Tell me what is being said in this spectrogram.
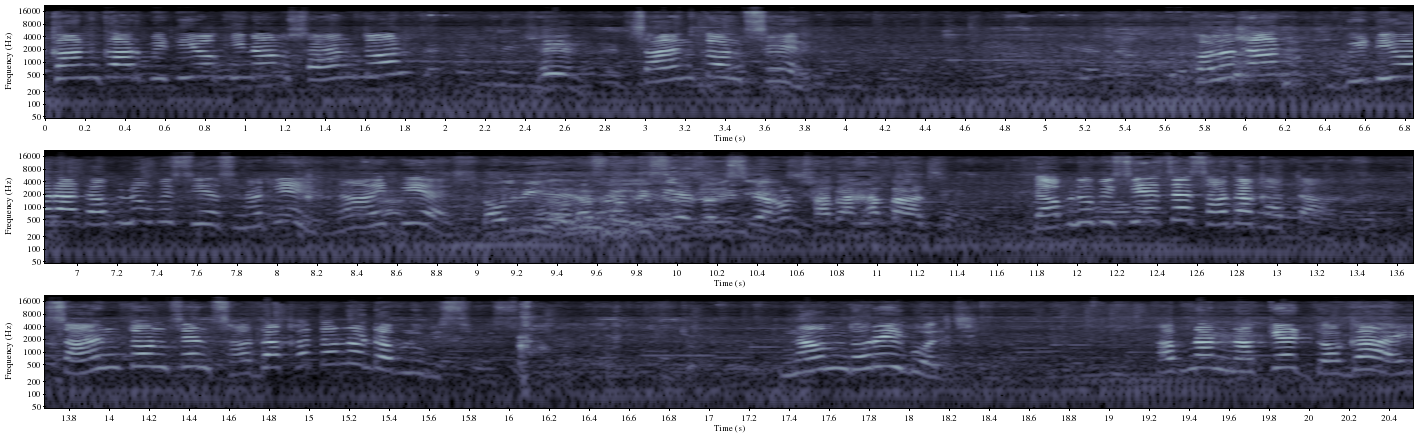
এখানকার ভিডিও কি নাম? সায়ন্তন? সায়ন্তন সেন। কলদান ভিডিওরা ডব্লিউবিসিএস নাকি? না আইপিএস এখন সাদা খাতা আছে। ডব্লিউবিসিএস এর সাদা খাতা। সায়ন্তন সেন সাদা খাতা না ডব্লিউবিসিএস নাম ধরেই বলছি। আপনার নাকের ডগায়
